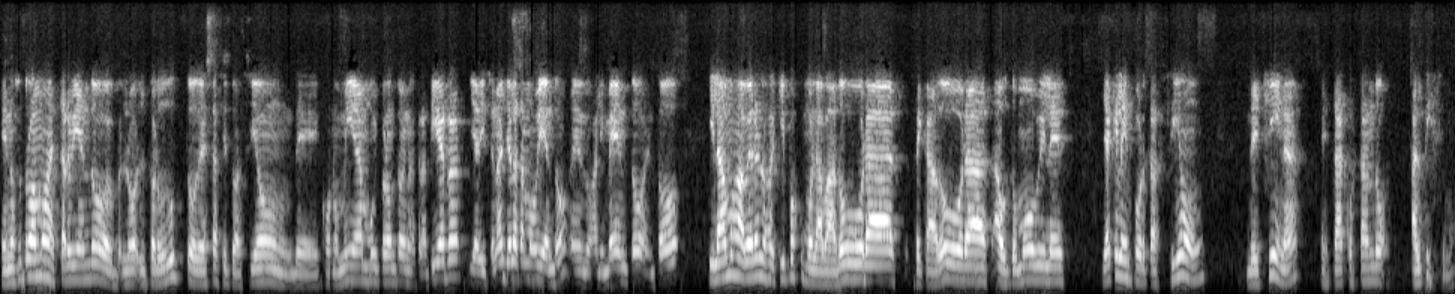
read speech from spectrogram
Eh, nosotros vamos a estar viendo el producto de esta situación de economía muy pronto en nuestra tierra, y adicional ya la estamos viendo en los alimentos, en todo, y la vamos a ver en los equipos como lavadoras, secadoras, automóviles, ya que la importación de China está costando altísimo.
